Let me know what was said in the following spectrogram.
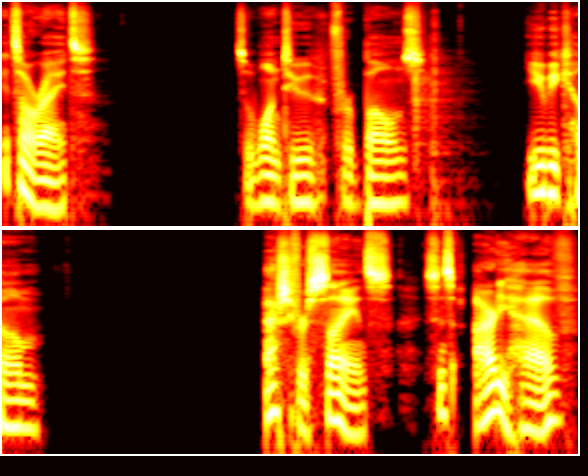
It's alright. It's a 1-2 for bones. You become... Actually, for science, since I already have...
